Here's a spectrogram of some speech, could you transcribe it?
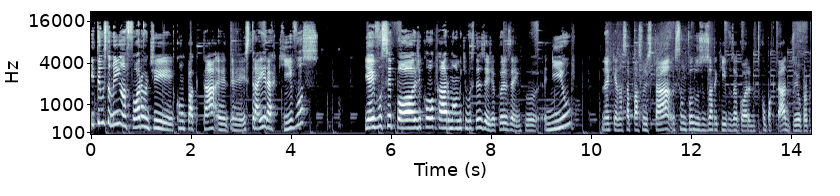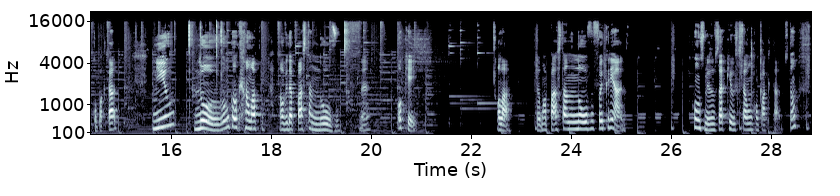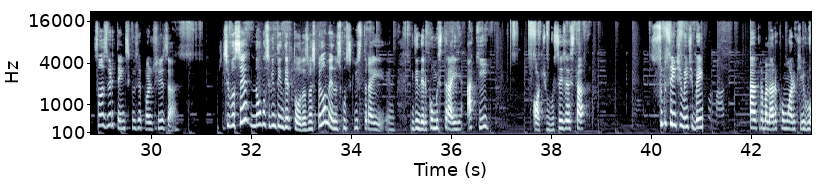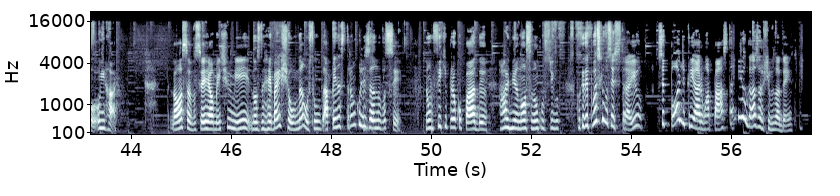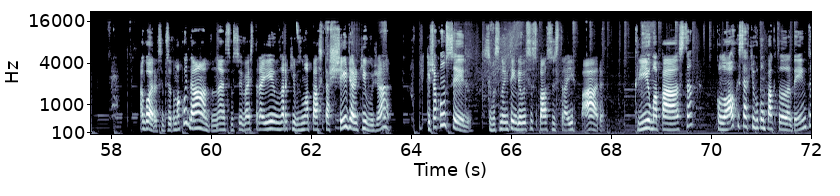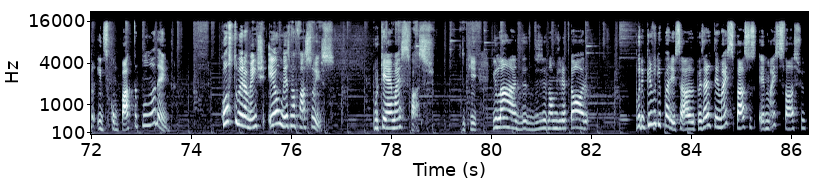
E temos também uma forma de compactar, é, é, extrair arquivos. E aí você pode colocar o nome que você deseja. Por exemplo, new né, que é a nossa pasta onde está, são todos os arquivos agora compactados, eu próprio compactado. New, novo, vamos colocar uma nome da pasta novo, né? Ok. Olha lá, então uma pasta novo foi criada com os mesmos arquivos que estavam compactados. Então, são as vertentes que você pode utilizar. Se você não conseguir entender todas, mas pelo menos conseguiu extrair, eh, entender como extrair aqui, ótimo, você já está suficientemente bem informado para trabalhar com um arquivo WinRAR. Nossa, você realmente me nos rebaixou. Não, estou apenas tranquilizando você. Não fique preocupado. Ai, minha nossa, não consigo. Porque depois que você extraiu, você pode criar uma pasta e jogar os arquivos lá dentro. Agora, você precisa tomar cuidado, né? Se você vai extrair os arquivos numa pasta que está cheia de arquivos já, o que te aconselho? Se você não entendeu esses passos de extrair, para. Cria uma pasta Coloca esse arquivo compacto lá dentro e descompacta tudo lá dentro. Costumeiramente eu mesma faço isso, porque é mais fácil. do que ir lá, digitar um diretório. Por incrível que pareça, apesar de ter mais passos, é mais fácil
